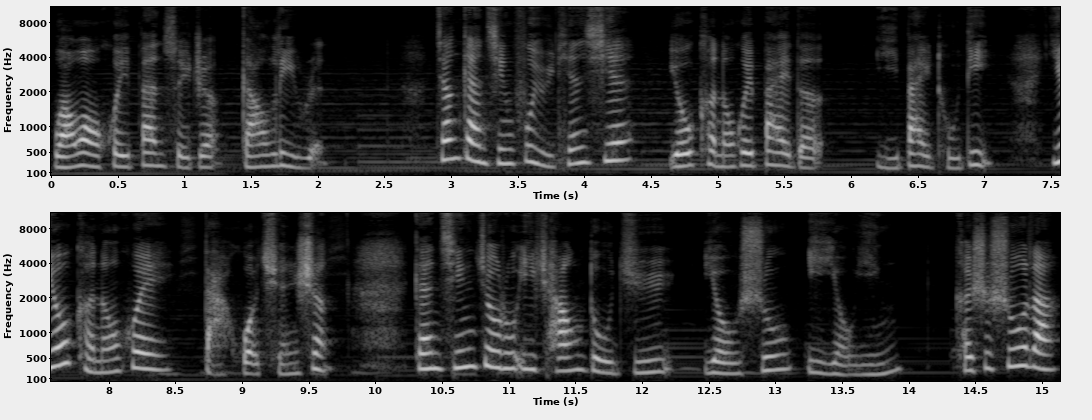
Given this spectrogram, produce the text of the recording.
往往会伴随着高利润。将感情赋予天蝎，有可能会败得。一败涂地，也有可能会大获全胜。感情就如一场赌局，有输亦有赢。可是输了，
